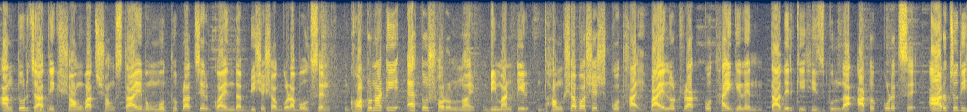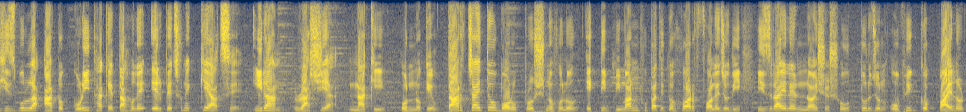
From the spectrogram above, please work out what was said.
আন্তর্জাতিক সংবাদ সংস্থা এবং মধ্যপ্রাচ্যের গোয়েন্দা বিশেষজ্ঞরা বলছেন, ঘটনাটি এত সরল নয়। বিমানটির ধ্বংসাবশেষ কোথায়? পাইলটরা কোথায় গেলেন? তাদের কি হিজবুল্লাহ আটক করেছে? আর যদি হিজবুল্লাহ আটক করেই থাকে, তাহলে এর পেছনে কে আছে? ইরান, রাশিয়া, নাকি অন্য কেউ। তার চাইতেও বড় প্রশ্ন হলো, একটি বিমান ভূপাতিত হওয়ার ফলে যদি ইসরায়েলের নয়শো সত্তর জন অভিজ্ঞ পাইলট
